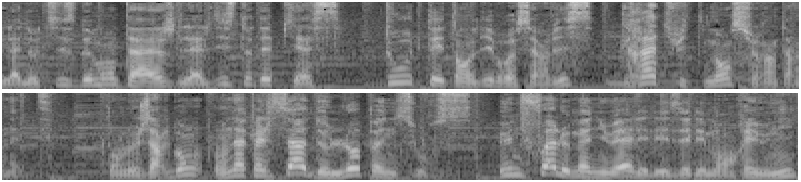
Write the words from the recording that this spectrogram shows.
la notice de montage, la liste des pièces, tout est en libre service gratuitement sur internet. Dans le jargon, on appelle ça de l'open source. Une fois le manuel et les éléments réunis,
